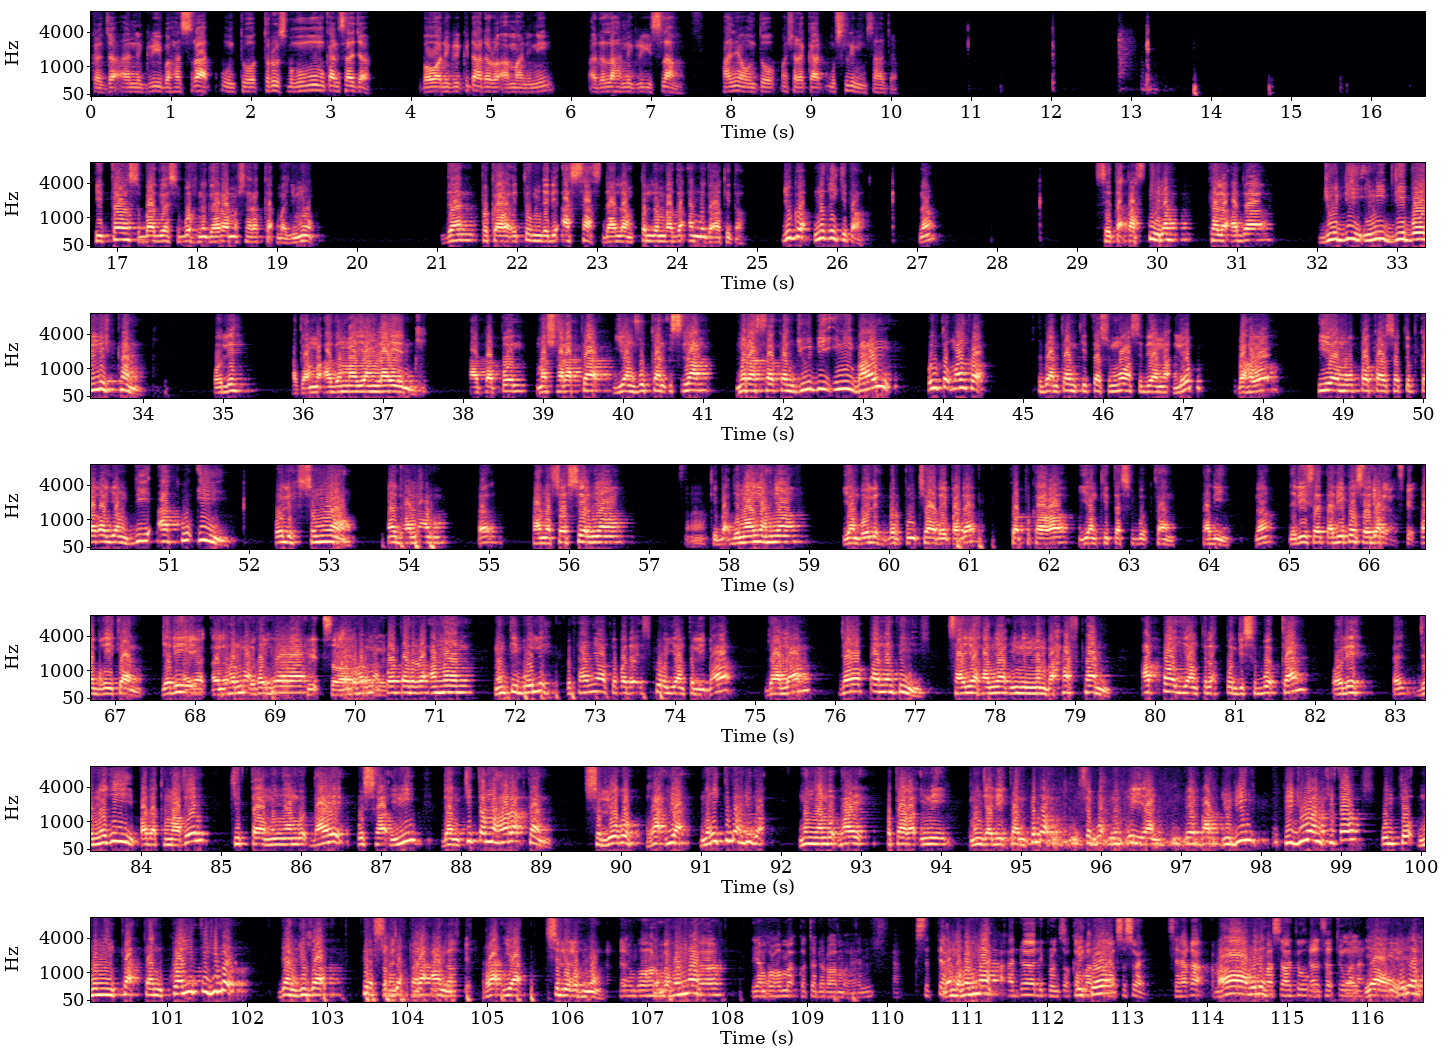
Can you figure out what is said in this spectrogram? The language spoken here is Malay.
kerajaan negeri berhasrat untuk terus mengumumkan saja bahawa negeri Kedah Darul Aman ini adalah negeri Islam hanya untuk masyarakat Muslim sahaja. kita sebagai sebuah negara masyarakat majmuk dan perkara itu menjadi asas dalam perlembagaan negara kita juga negeri kita nah saya tak pastilah kalau ada judi ini dibolehkan oleh agama-agama yang lain ataupun masyarakat yang bukan Islam merasakan judi ini baik untuk mereka. Sedangkan kita semua sedia maklum bahawa ia merupakan satu perkara yang diakui oleh semua eh, dalam eh, kerana sosialnya, eh, akibat jenayahnya yang boleh berpunca daripada perkara yang kita sebutkan tadi. Nah, jadi saya tadi pun saya dah berikan. Jadi, hormat saya, hormat Kota Darul Aman, nanti boleh bertanya kepada exco yang terlibat dalam jawapan nanti. Saya hanya ingin membahaskan apa yang telah pun disebutkan oleh eh, Jeneri pada kemarin. Kita menyambut baik usaha ini dan kita mengharapkan seluruh rakyat negeri Kedah juga menyambut baik perkara ini menjadikan Kedah sebuah negeri yang bebas judi tujuan kita untuk meningkatkan kualiti hidup dan juga kesejahteraan rakyat seluruhnya. Yang berhormat, berhormat yang berhormat Kota Darul Aman, setiap Yang berhormat ada diperuntukkan masa yang sesuai. Saya harap Ah, boleh. masa tu satu malam. Ya, boleh.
